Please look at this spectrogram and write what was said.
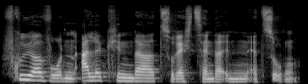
Früher wurden alle Kinder zu RechtshänderInnen erzogen.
